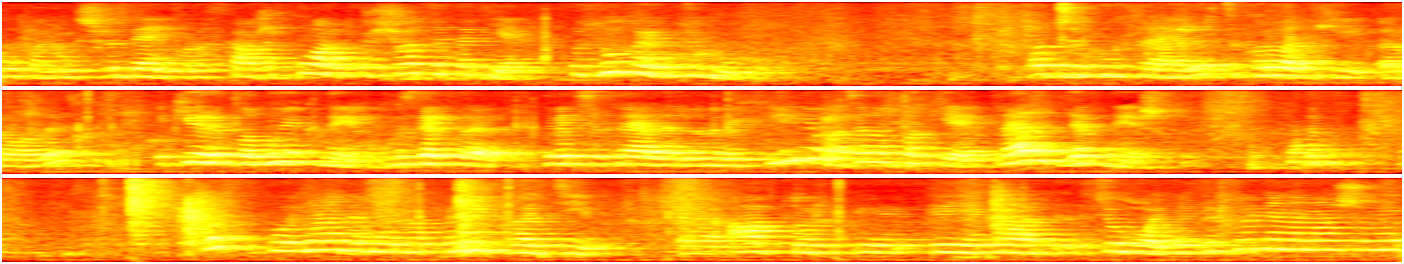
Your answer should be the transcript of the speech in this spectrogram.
група нам швиденько розкаже коротко, що це таке. Послухаємо цю групу. Отже, буктрейлер це короткий ролик, який рекламує книгу. Ми звикли дивитися трейлери до нових фільмів, а це навпаки, трейлер для книжки. Ось поглянемо на прикладі е, авторки, яка сьогодні присутня на нашому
